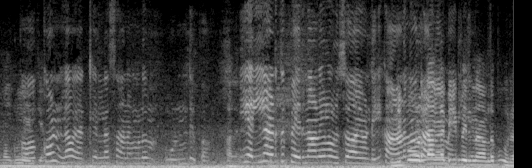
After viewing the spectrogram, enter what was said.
നമുക്ക് മേടിക്കാം. പോപ്കോണില്ല ബാക്കി എല്ലാ സാധനങ്ങളും ഉണ്ട് ഇപ്പൊ. ഈ എല്ലായിടത്തും പെരുന്നാളുകളും ഉത്സവം ആയതുകൊണ്ട് ഈ കാണുന്ന പെരുന്നാളിന്റെ പൂര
